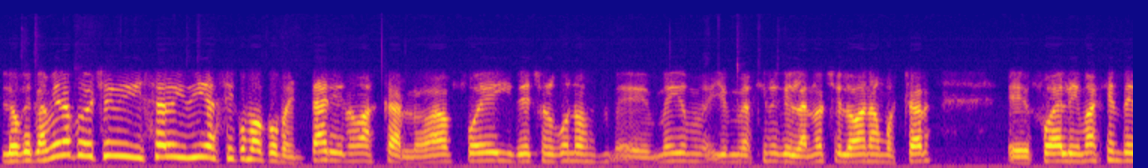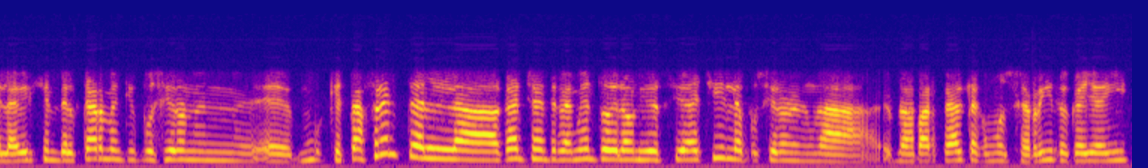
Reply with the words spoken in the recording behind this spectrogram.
Lo que también aproveché de divisar hoy día, así como a comentario nomás, Carlos, ¿ah? fue, y de hecho algunos eh, medios, yo me imagino que en la noche lo van a mostrar, eh, fue a la imagen de la Virgen del Carmen que pusieron, en, eh, que está frente a la cancha de entrenamiento de la Universidad de Chile, la pusieron en una, parte alta como un cerrito que hay ahí,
